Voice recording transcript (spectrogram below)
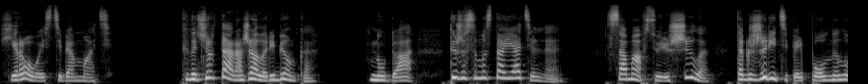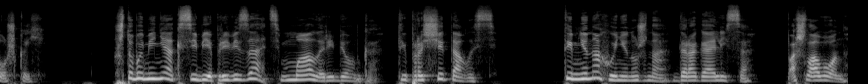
Херовая из тебя мать!» Ты на черта рожала ребенка. Ну да, ты же самостоятельная. Сама все решила, так жри теперь полной ложкой. Чтобы меня к себе привязать, мало ребенка. Ты просчиталась. Ты мне нахуй не нужна, дорогая Алиса. Пошла вон.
